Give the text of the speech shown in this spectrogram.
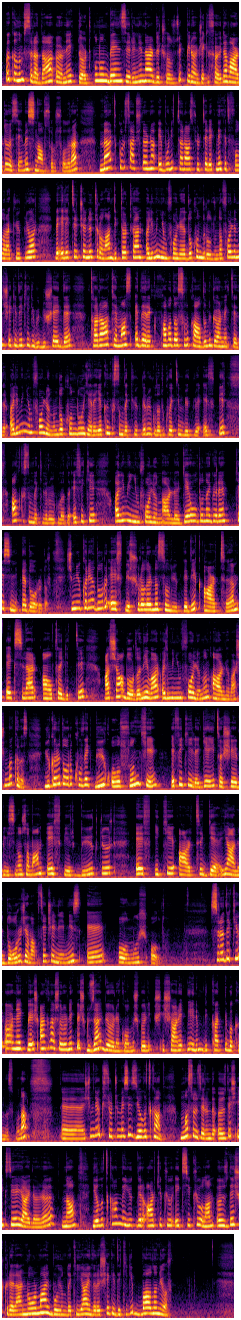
Bakalım sırada örnek 4. Bunun benzerini nerede çözdük? Bir önceki föyde vardı ÖSYM sınav sorusu olarak. Mert kuru saçlarına ebonit tarağı sürterek negatif olarak yüklüyor ve elektrikçe nötr olan dikdörtgen alüminyum folyoya dokundurulduğunda folyonun şekildeki gibi düşeyde tarağa temas ederek havada asılı kaldığını görmektedir. Alüminyum folyonun dokunduğu yere yakın kısımdaki yükleri uyguladığı kuvvetin büyüklüğü F1, alt kısımdakileri uyguladığı F2, alüminyum folyonun ağırlığı G olduğuna göre kesinlikle doğrudur. Şimdi Şimdi yukarıya doğru F1 şuraları nasıl yükledik? Artı eksiler alta gitti. Aşağı doğru da ne var? Alüminyum folyonun ağırlığı var. Şimdi bakınız yukarı doğru kuvvet büyük olsun ki F2 ile G'yi taşıyabilsin. O zaman F1 büyüktür. F2 artı G yani doğru cevap seçeneğimiz E olmuş oldu. Sıradaki örnek 5. Arkadaşlar örnek 5 güzel bir örnek olmuş. Böyle işaretleyelim. Dikkatli bakınız buna. Ee, şimdi diyor ki sürtünmesiz yalıtkan masa üzerinde özdeş x, y yaylarına yalıtkan ve yükleri artı q eksi q olan özdeş küreler normal boyundaki yaylara şekildeki gibi bağlanıyor.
